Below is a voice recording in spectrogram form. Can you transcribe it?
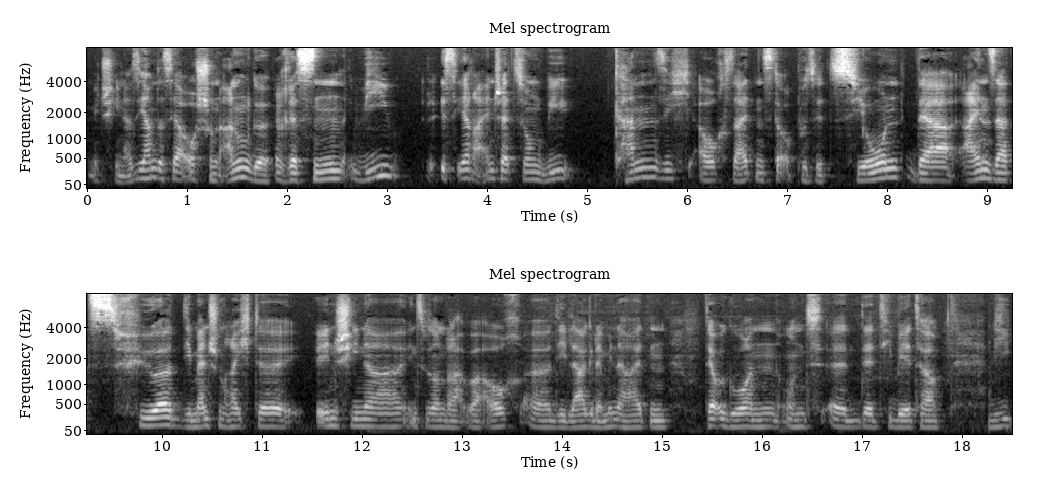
mit China. Sie haben das ja auch schon angerissen. Wie ist Ihre Einschätzung, wie kann sich auch seitens der Opposition der Einsatz für die Menschenrechte in China, insbesondere aber auch äh, die Lage der Minderheiten, der Uiguren und äh, der Tibeter, wie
